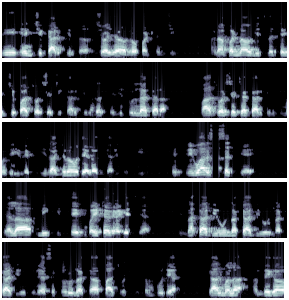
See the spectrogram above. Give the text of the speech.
मी यांची कारकीर्द शिवाजीरावराव पाटलांची. आणि आपण नाव घेतलं त्यांची पाच वर्षाची कारकीर्द. त्याची तुलना करा. पाच वर्षाच्या कारकिर्दीमध्ये ही व्यक्ती राजीनामा द्यायला त्रिवार सत्य आहे. त्याला मी कित्येक बैठका घेतल्या. नका देऊ नका देऊ नका देऊ तुम्ही असं करू नका. पाच वर्ष संपू द्या. काल मला आंबेगाव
